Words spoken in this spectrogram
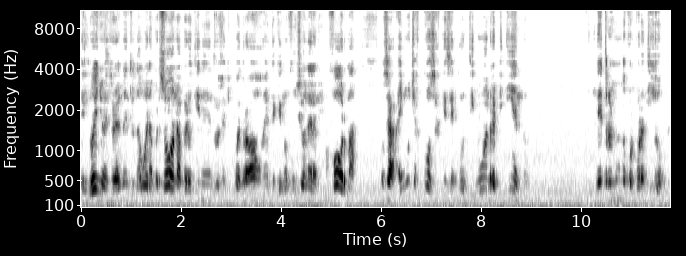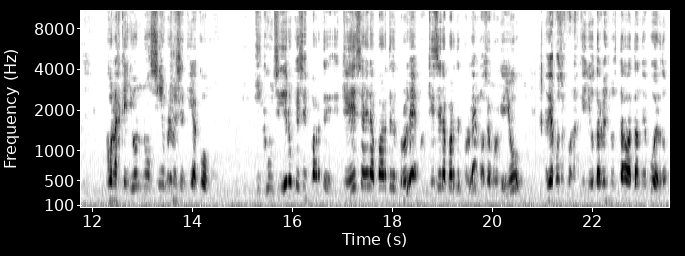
el dueño es realmente una buena persona, pero tiene dentro de su equipo de trabajo gente que no funciona de la misma forma. O sea, hay muchas cosas que se continúan repitiendo dentro del mundo corporativo con las que yo no siempre me sentía cómodo. Y considero que esa, es parte, que esa era parte del problema, que esa era parte del problema, o sea, porque yo había cosas con las que yo tal vez no estaba tan de acuerdo,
